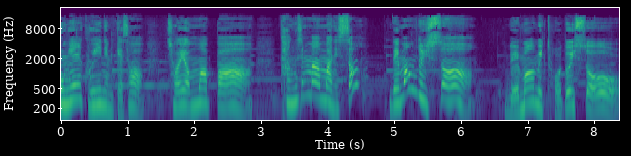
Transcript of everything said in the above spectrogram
0192님께서 저희 엄마 아빠 당신 마음만 있어? 내 마음도 있어. 내 마음이 더더 있어.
